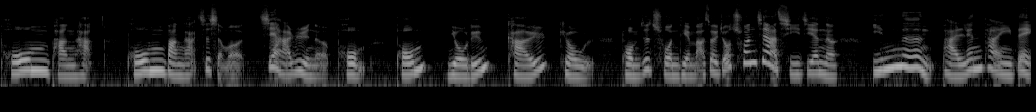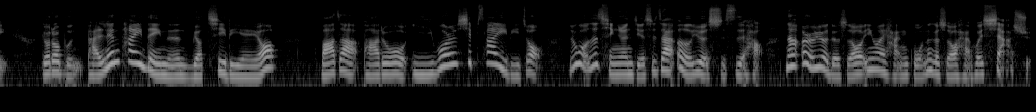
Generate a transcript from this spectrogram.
봄방학 봄방학是什么假日呢？봄 봄， 여름 가을 겨울 봄是春天吧，所以就春假期间呢，있는 발렌타인 데이。 여러분 발렌타인 데이는 며칠이에요? 맞아， 바로2월14일이죠。 如果是情人节是在二月十四号，那二月的时候，因为韩国那个时候还会下雪，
